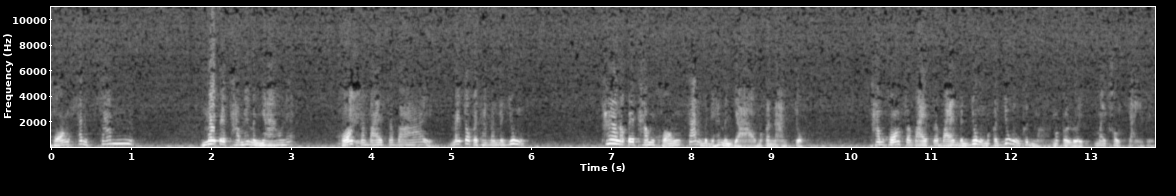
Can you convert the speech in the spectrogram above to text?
ของสั้นๆ ไม่ไปทำให้มันยาวแล้ว ขอสบายสบายไม่ต้องไปทำมันมันยุ่ง ถ้าเราไปทำของสั้นแบบนี้ให้มันยาวมันก็นานจบทำของสบายสบายมันยุ่งมันก็ยุ่งขึ้นมา มันก็เลยไม่เข้าใจเลย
